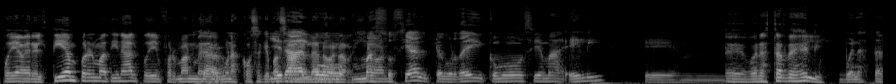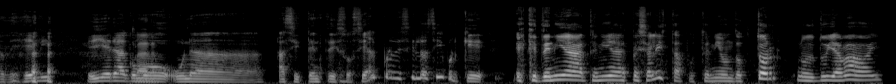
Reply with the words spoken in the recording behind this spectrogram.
Podía ver el tiempo en el matinal, podía informarme de algunas cosas que Y era pasaban en la novena región. más social, ¿te acordáis cómo se llama Eli? Eh, Eh, buenas tardes, Eli. Buenas tardes, Eli. Ella era como Claro. una asistente social, por decirlo así, porque Es que tenía, tenía especialistas, pues tenía un doctor, donde tú llamabas ahí,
